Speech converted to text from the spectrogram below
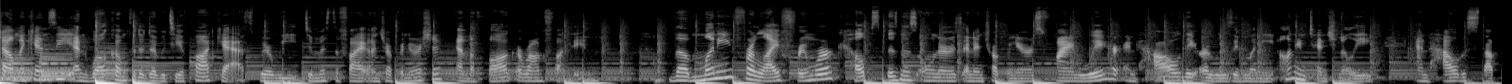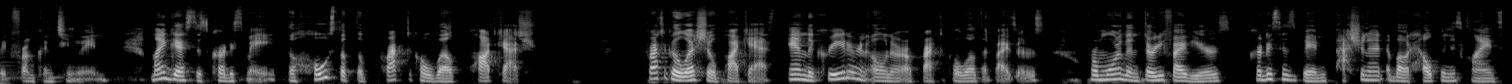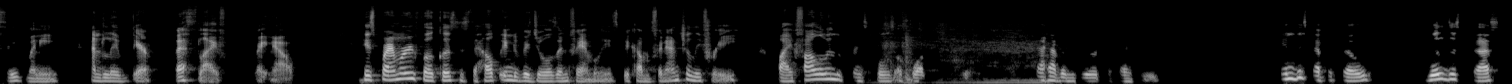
Michelle McKenzie, and welcome to the WTF podcast, where we demystify entrepreneurship and the fog around funding. The Money for Life framework helps business owners and entrepreneurs find where and how they are losing money unintentionally and how to stop it from continuing. My guest is Curtis May, the host of the Practical Wealth podcast, Practical Wealth Show podcast, and the creator and owner of Practical Wealth Advisors. For more than 35 years, Curtis has been passionate about helping his clients save money and live their best life right now. His primary focus is to help individuals and families become financially free by following the principles of what that have endured for centuries. In this episode, we'll discuss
